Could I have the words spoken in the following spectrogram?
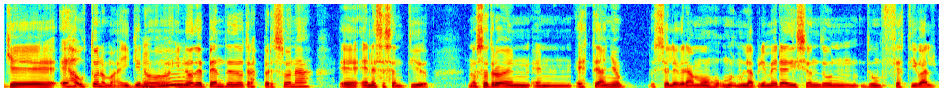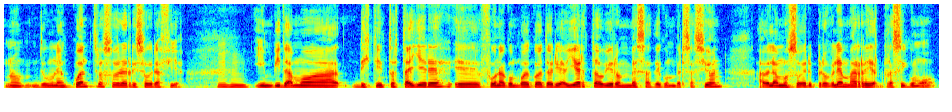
que es autónoma y que no, y no depende de otras personas eh, en ese sentido. Nosotros en, este año celebramos la primera edición de un, de un festival, de un encuentro sobre risografía. Invitamos a distintos talleres, eh, fue una convocatoria abierta, hubieron mesas de conversación, hablamos sobre problemas, así como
